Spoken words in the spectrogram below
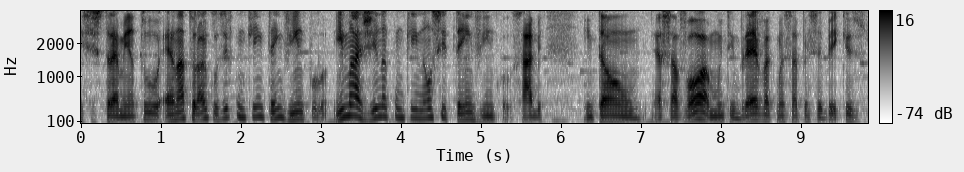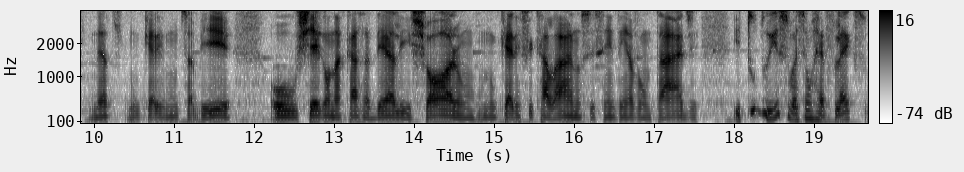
Esse estranhamento é natural, inclusive, com quem tem vínculo. Imagina com quem não se tem vínculo, sabe? Então, essa avó, muito em breve, vai começar a perceber que os netos não querem muito saber, ou chegam na casa dela e choram, não querem ficar lá, não se sentem à vontade. E tudo isso vai ser um reflexo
